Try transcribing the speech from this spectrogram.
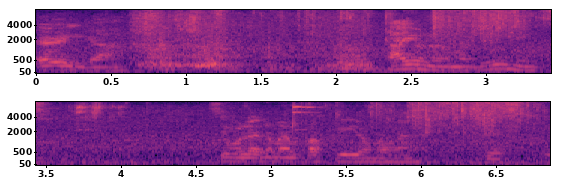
area, tayo na maglinis. Kasi wala naman paki yung mga guest ko.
